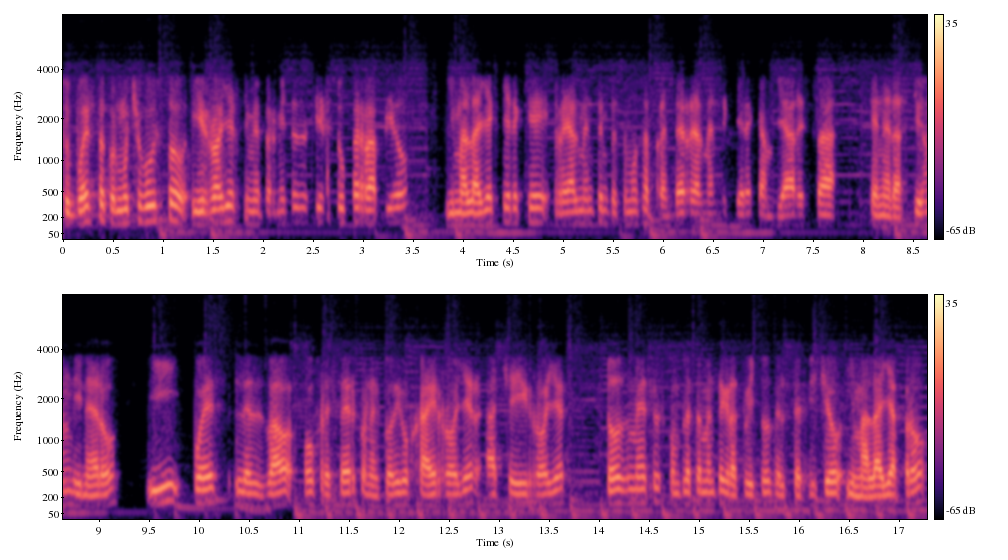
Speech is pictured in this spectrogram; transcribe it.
supuesto, con mucho gusto. Y Roger, si me permites decir súper rápido, Himalaya quiere que realmente empecemos a aprender, realmente quiere cambiar esta generación dinero y pues les va a ofrecer con el código HI Roger, HI Roger, dos meses completamente gratuitos del servicio Himalaya Pro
